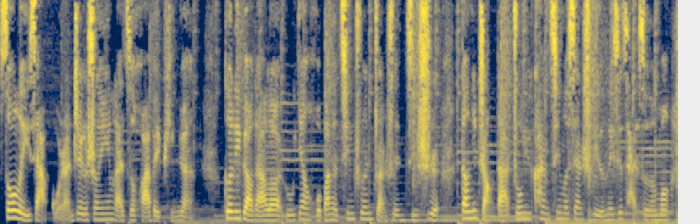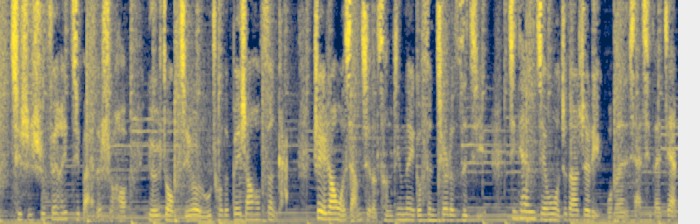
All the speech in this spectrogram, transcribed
搜了一下，果然这个声音来自华北平原。歌里表达了如焰火般的青春转瞬即逝，当你长大，终于看清了现实里的那些彩色的梦，其实是非黑即白的时候，有一种嫉恶如仇的悲伤和愤慨。这也让我想起了曾经那个愤青的自己。今天的节目就到这里，我们下期再见。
